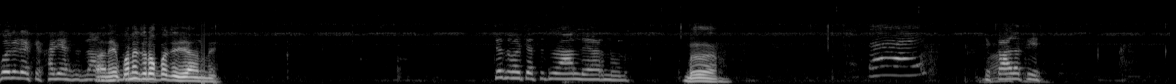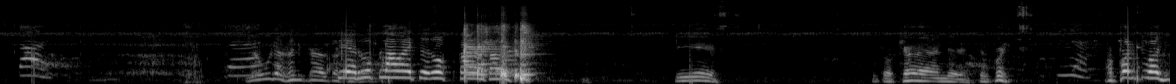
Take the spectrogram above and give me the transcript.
गोदड्याच्या खाली असं. आणि हे कोणाच्या रोपाचे हे आणले? चंद्रभाच्या तिथून आणलंय अर्नवलं बर. ते काळं ते. एवढ्या खाली काय? ते रोप लावायचं रोप काळं काळं ते ते तो खेळाय आणले चल पड. हा, पड तू आधी.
